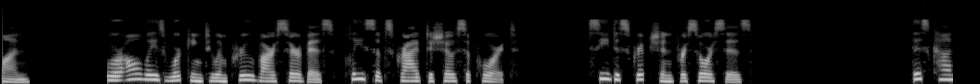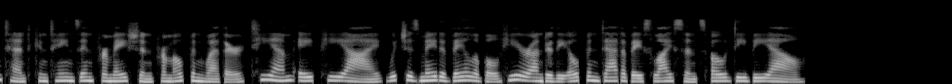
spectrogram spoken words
1. We're always working to improve our service, please subscribe to show support. See description for sources. This content contains information from OpenWeather TM API, which is made available here under the Open Database License ODBL.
